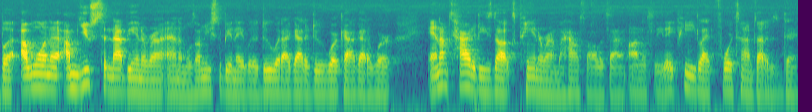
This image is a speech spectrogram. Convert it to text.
But I wanna. I'm used to not being around animals. I'm used to being able to do what I gotta do, work how I gotta work. And I'm tired of these dogs peeing around my house all the time. Honestly, they pee like four times out of the day,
